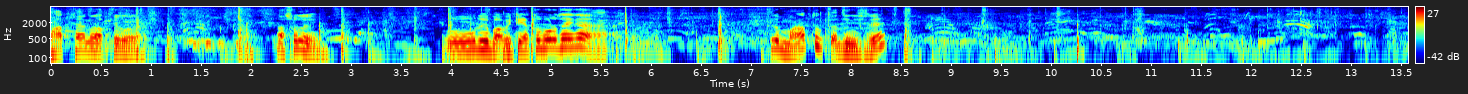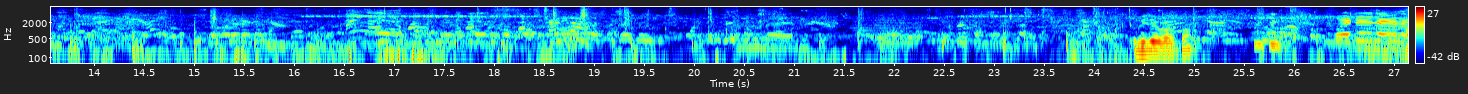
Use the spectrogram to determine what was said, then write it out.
ভাত খায় না রাত্রে করে। আসলে? ওরে বাবিটা এত বড় জায়গা? মারাত্মক জিনিস রে। ভিডিও করতো ওইটার জায়গা না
